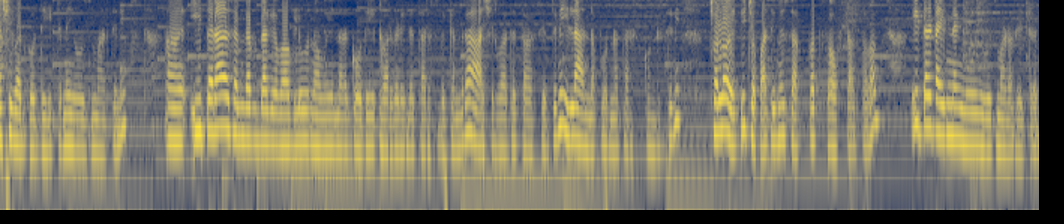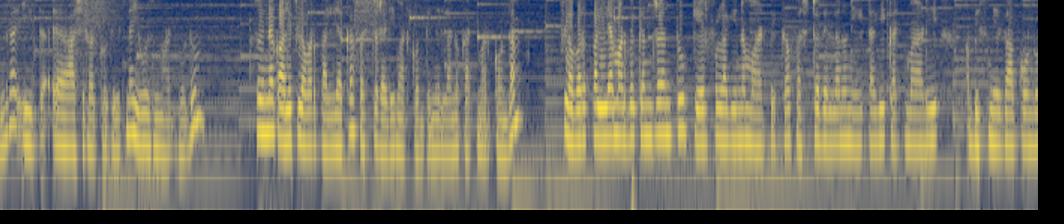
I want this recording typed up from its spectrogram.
ಆಶೀರ್ವಾದ ಗೋಧಿ ಹಿಟ್ಟನ್ನು ಯೂಸ್ ಮಾಡ್ತೀನಿ. ಈ ಥರ ಸಂದರ್ಭದಾಗ ಯಾವಾಗಲೂ ನಾವು ಏನಾರು ಗೋಧಿ ಹಿಟ್ಟು ಹೊರಗಡೆಯಿಂದ ತರಿಸ್ಬೇಕಂದ್ರೆ ಆಶೀರ್ವಾದ ತರಿಸಿರ್ತೀನಿ, ಇಲ್ಲ ಅನ್ನಪೂರ್ಣ ತರಿಸ್ಕೊಂಡಿರ್ತೀನಿ. ಚಲೋ ಐತಿ, ಚಪಾತಿನೂ ಸಖತ್ ಸಾಫ್ಟ್ ಆಗ್ತವೆ. ಈ ಥರ ಟೈಮ್ನಾಗ ನೀವು ಯೂಸ್ ಮಾಡೋರು ಇದ್ರಂದ್ರೆ ಈ ತ ಆಶೀರ್ವಾದ ಗೋಧಿ ಹಿಟ್ಟನ್ನ ಯೂಸ್ ಮಾಡ್ಬೋದು. ಸೊ ಇನ್ನು ಕಾಲಿಫ್ಲವರ್ ಪಲ್ಯಕ್ಕೆ ಫಸ್ಟ್ ರೆಡಿ ಮಾಡ್ಕೊತೀನಿ, ಎಲ್ಲನೂ ಕಟ್ ಮಾಡ್ಕೊಂಡ. ಫ್ಲವರ್ ಪಲ್ಯ ಮಾಡ್ಬೇಕಂದ್ರೆ ಅಂತೂ ಕೇರ್ಫುಲ್ಲಾಗಿನ ಮಾಡ್ಬೇಕು. ಫಸ್ಟ್ ಅದೆಲ್ಲನೂ ನೀಟಾಗಿ ಕಟ್ ಮಾಡಿ, ಬಿಸಿನೀರಿಗೆ ಹಾಕ್ಕೊಂಡು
